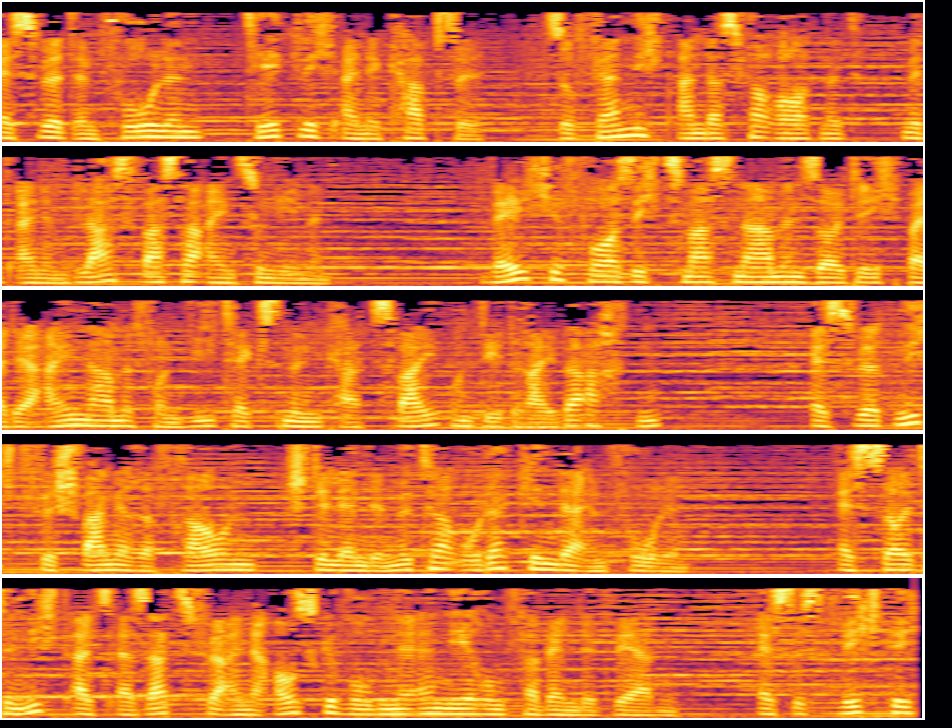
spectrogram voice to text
Es wird empfohlen, täglich eine Kapsel, sofern nicht anders verordnet, mit einem Glas Wasser einzunehmen. Welche Vorsichtsmaßnahmen sollte ich bei der Einnahme von Vitexmin K2 und D3 beachten? Es wird nicht für schwangere Frauen, stillende Mütter oder Kinder empfohlen. Es sollte nicht als Ersatz für eine ausgewogene Ernährung verwendet werden. Es ist wichtig,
